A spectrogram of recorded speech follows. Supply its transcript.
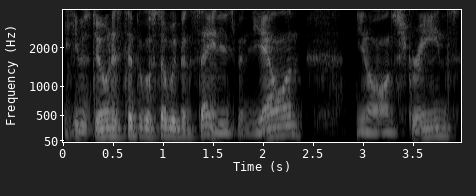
He was doing his typical stuff we've been saying. He's been yelling, you know, on screens,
